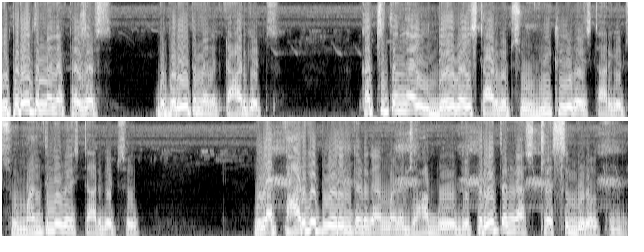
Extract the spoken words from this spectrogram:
విపరీతమైన ప్రెజర్స్ విపరీతమైన టార్గెట్స్. ఖచ్చితంగా ఈ day wise targets weekly wise targets monthly wise targets ఇలా టార్గెట్ ఓరియంటెడ్గా మన జాబ్ విపరీతంగా స్ట్రెస్కి గురవుతుంది.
